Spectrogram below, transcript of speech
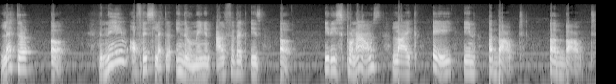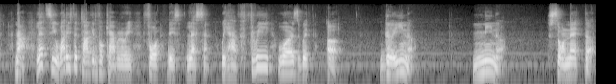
Letter E. The name of this letter in the Romanian alphabet is A. It is pronounced like A in about. About. Now, let's see what is the target vocabulary for this lesson. We have three words with A. Găină, mină, sonetă.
